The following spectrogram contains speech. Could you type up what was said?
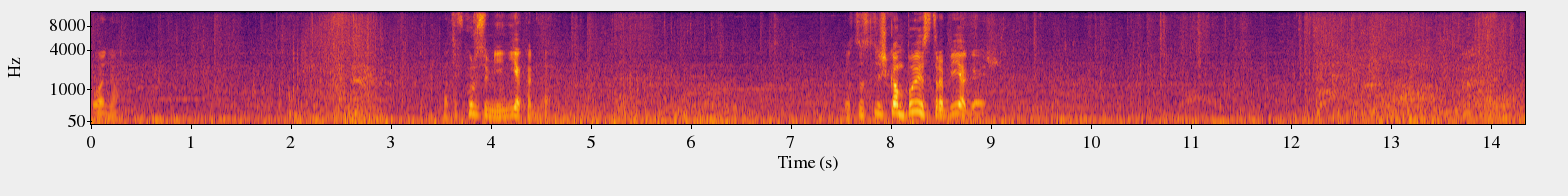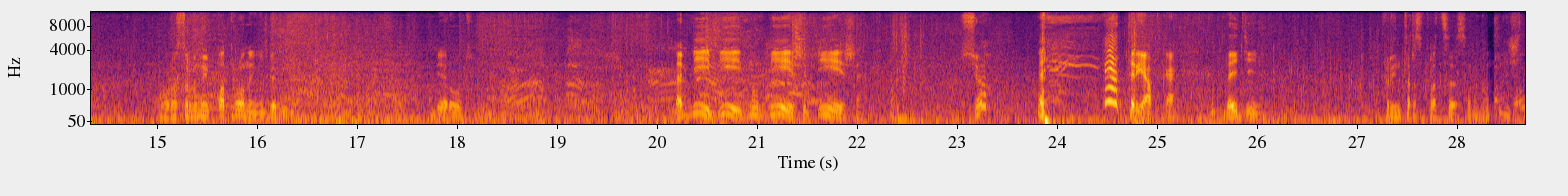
Понял. А ты в курсе, мне некогда. Да ты слишком быстро бегаешь. О, разрывные патроны не берут. Берут. Да бей, бей, ну бей же, бей же. Все? Тряпка. Дай денег. Принтер с процессором, отлично.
